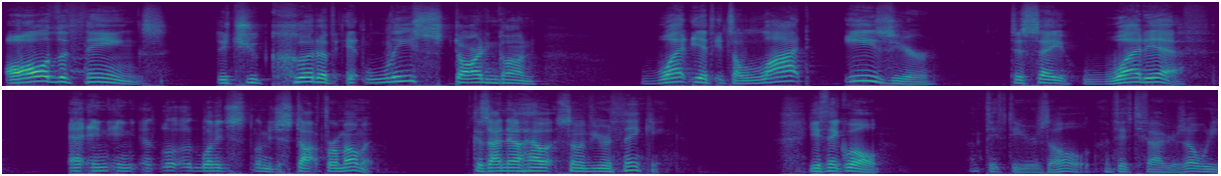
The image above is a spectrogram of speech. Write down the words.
all the things that you could have at least started and gone, what if it's a lot easier to say what if? And, and, and let me just let me just stop for a moment because i know how some of you are thinking. You think well i'm 50 years old i'm 55 years old.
